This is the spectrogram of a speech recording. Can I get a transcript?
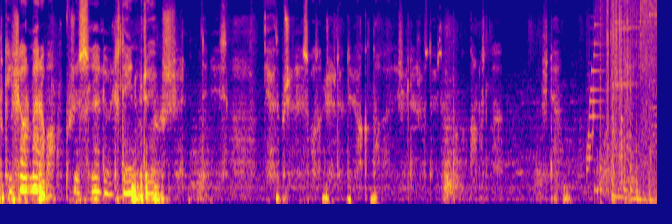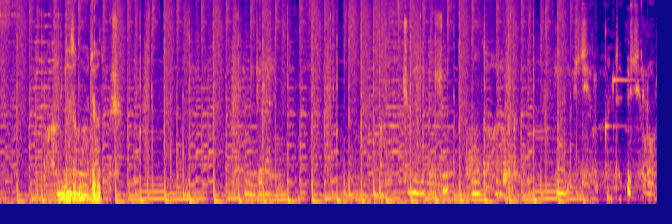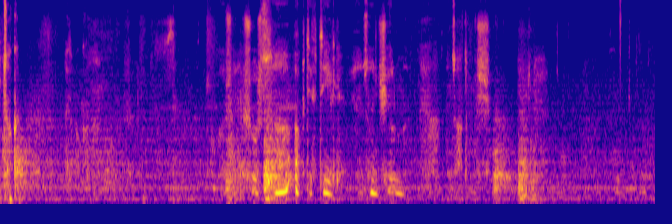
Arkadaşlar merhaba. Bugün sizlerle birlikte yeni bir videoya hoşgeldiniz. Evet bu Enes Batur'un geri döndüğü hakkında aynı şeyler göstereceğim. Bakın kanıtlı. İşte. Bakalım ne zaman önce atmış. Hemen gelelim. 2023 16 Şursa aktif değil. En son iki yıl mı? Önce atmış.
